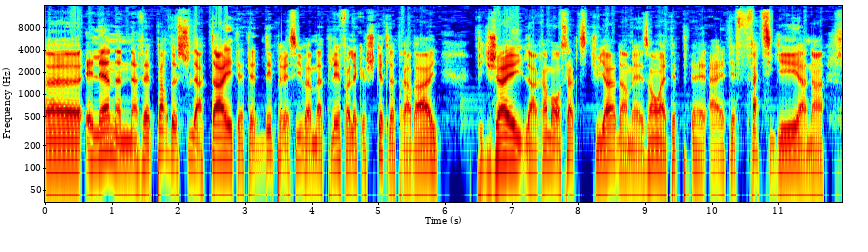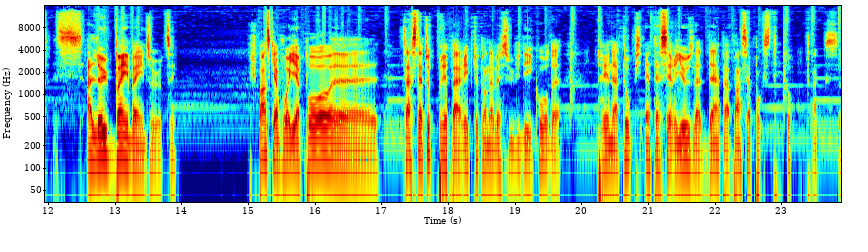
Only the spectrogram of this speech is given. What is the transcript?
euh, Hélène en avait par-dessus la tête, elle était dépressive, elle m'appelait, fallait que je quitte le travail, puis que j'aille la ramasser à petite cuillère dans la maison. Elle était, elle, était fatiguée, elle, elle l'a eu bien, bien dur, tu sais. Je pense qu'elle voyait pas... Euh, ça s'était tout préparé, puis tout, on avait suivi des cours de prénato, puis elle était sérieuse là-dedans, puis elle pensait pas que c'était autant que ça.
